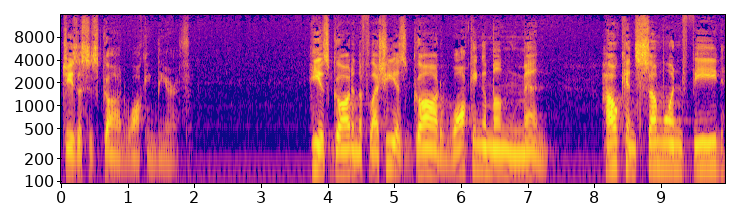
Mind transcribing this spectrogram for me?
Jesus is God walking the earth. He is God in the flesh. He is God walking among men. How can someone feed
